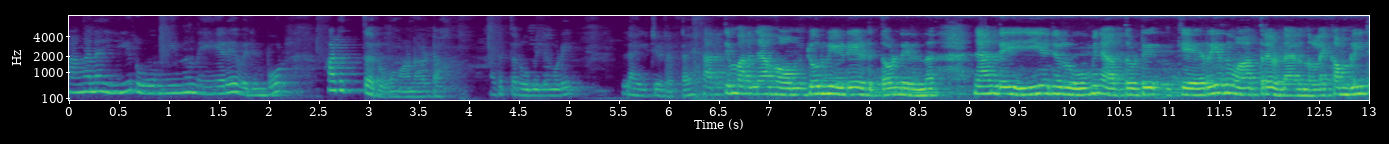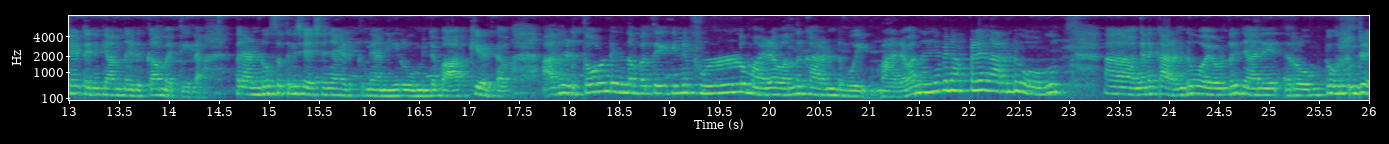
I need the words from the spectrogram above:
അങ്ങനെ ഈ റൂമിൽ നിന്ന് നേരെ വരുമ്പോൾ അടുത്ത റൂമാണ് കേട്ടോ. അടുത്ത റൂമിലും കൂടി ലൈറ്റ് ഇടട്ടെ. സത്യം പറഞ്ഞാൽ ഹോം ടൂർ വീഡിയോ എടുത്തോണ്ടിരുന്ന് ഞാൻ ദേ ഈ ഒരു റൂമിനകത്തോട്ട് കയറിയത് മാത്രമേ ഉണ്ടായിരുന്നുള്ളൂ. കംപ്ലീറ്റ് ആയിട്ട് എനിക്ക് അന്ന് എടുക്കാൻ പറ്റിയില്ല. അപ്പോൾ രണ്ട് ദിവസത്തിന് ശേഷം ഞാൻ എടുക്കുന്നതാണ് ഈ റൂമിന്റെ ബാക്കി കേട്ടോ. അത് എടുത്തുകൊണ്ടിരുന്നപ്പോഴത്തേക്കിന് ഫുള്ള് മഴ വന്ന് കറണ്ട് പോയി. മഴ വന്നു കഴിഞ്ഞാൽ പിന്നെ അപ്പോഴേ കറണ്ട് പോകും. അങ്ങനെ കറണ്ട് പോയതുകൊണ്ട് ഞാൻ റൂം ടൂറിന്റെ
